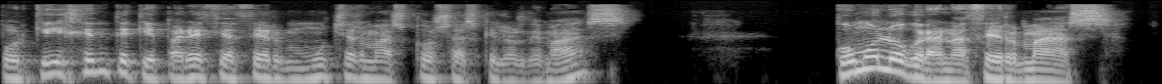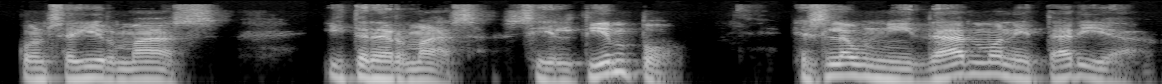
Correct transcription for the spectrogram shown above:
porque hay gente que parece hacer muchas más cosas que los demás, ¿cómo logran hacer más, conseguir más y tener más si el tiempo es la unidad monetaria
